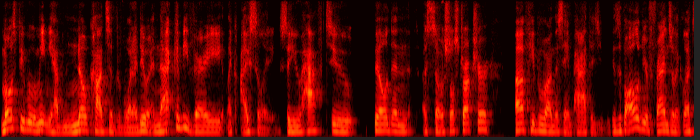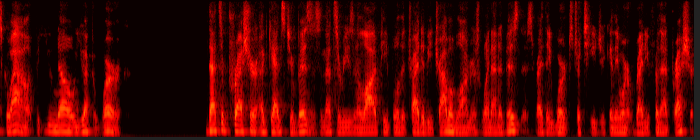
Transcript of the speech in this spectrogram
most people who meet me have no concept of what i do and that can be very like isolating. So you have to build in a social structure of people who are on the same path as you because if all of your friends are like let's go out but you know you have to work that's a pressure against your business and that's the reason a lot of people that tried to be travel bloggers went out of business right? They weren't strategic and they weren't ready for that pressure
